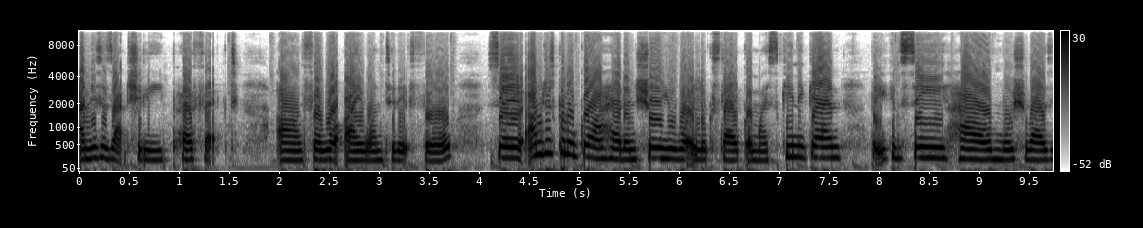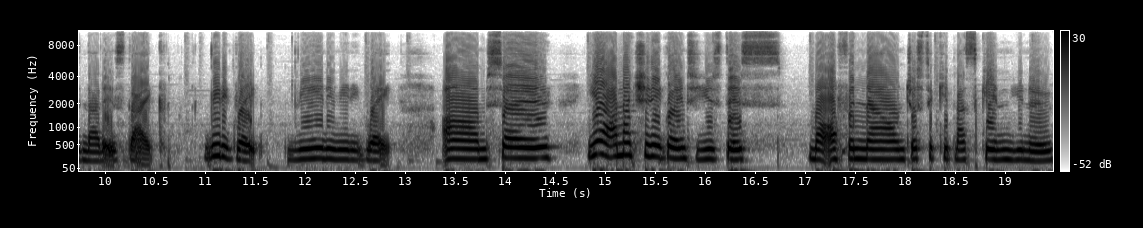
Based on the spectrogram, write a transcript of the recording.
and this is actually perfect um, for what I wanted it for. So I'm just going to go ahead and show you what it looks like on my skin again but you can see how moisturizing that is like really great really really great. Um, so yeah I'm actually going to use this more often now just to keep my skin you know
